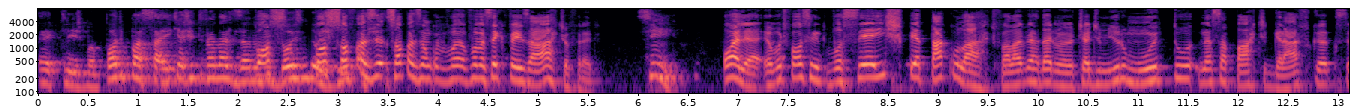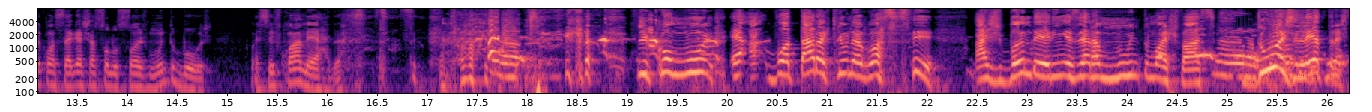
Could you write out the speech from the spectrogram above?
é, Clisman, pode passar aí que a gente vai analisando posso, de dois em dois. Posso só fazer, só fazer um. Foi você que fez a arte, Fred? Sim. Olha, eu vou te falar o seguinte: você é espetacular, te falar a verdade, meu. Eu te admiro muito nessa parte gráfica que você consegue achar soluções muito boas. Mas você ficou uma merda. ficou muito. É, botaram aqui um negócio assim as bandeirinhas era muito mais fácil. Não, Duas letras.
